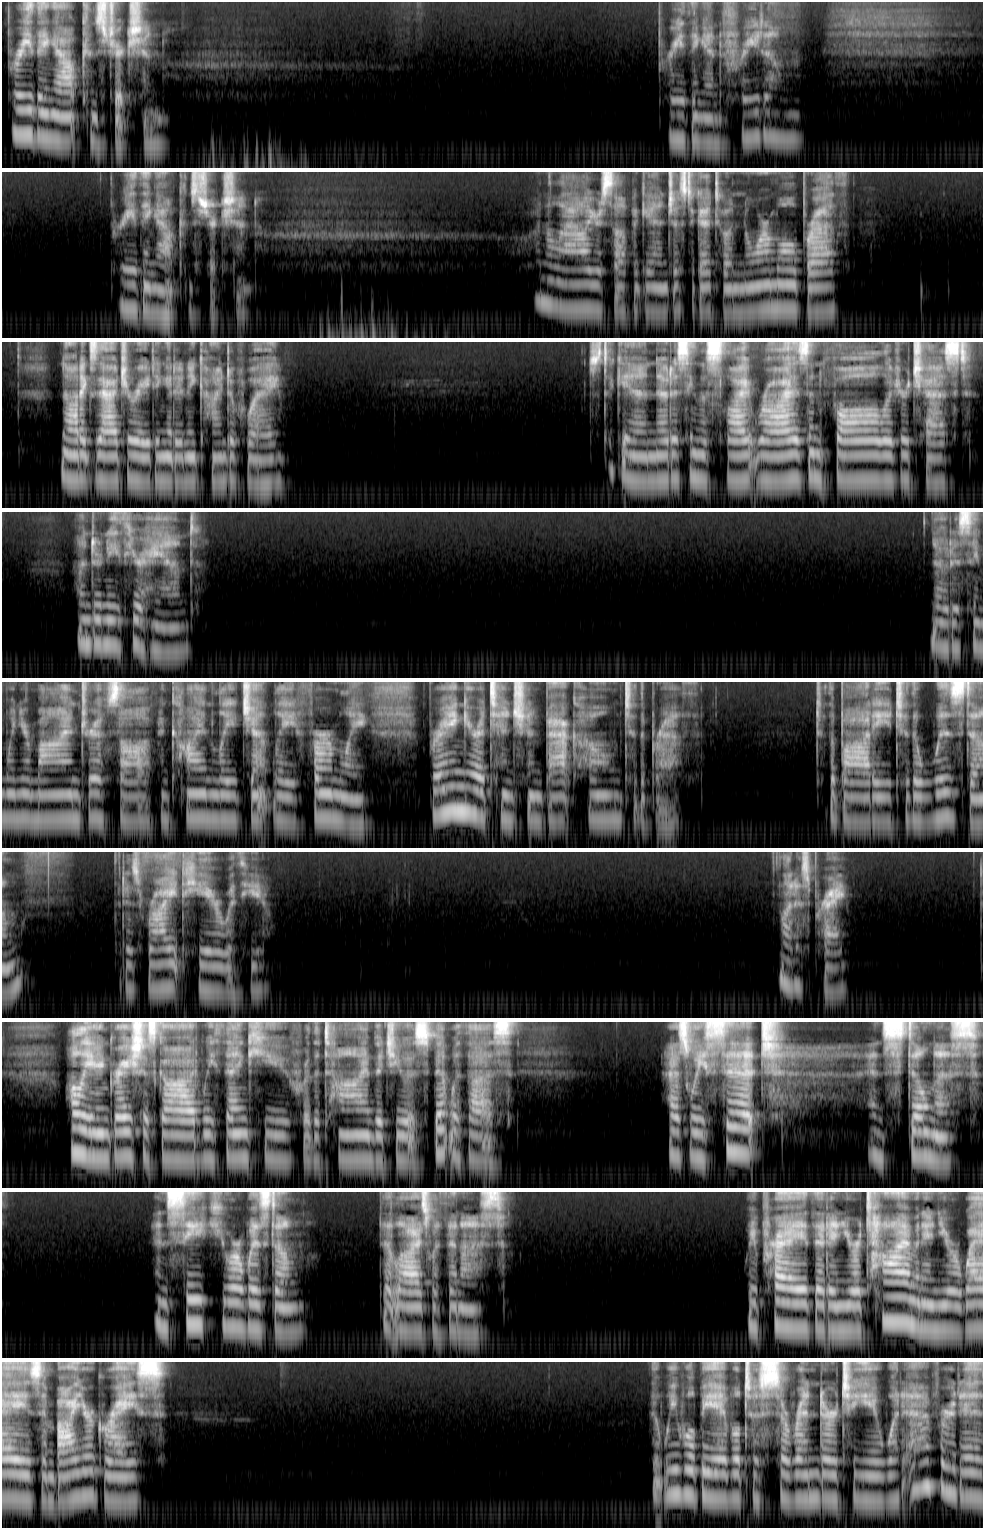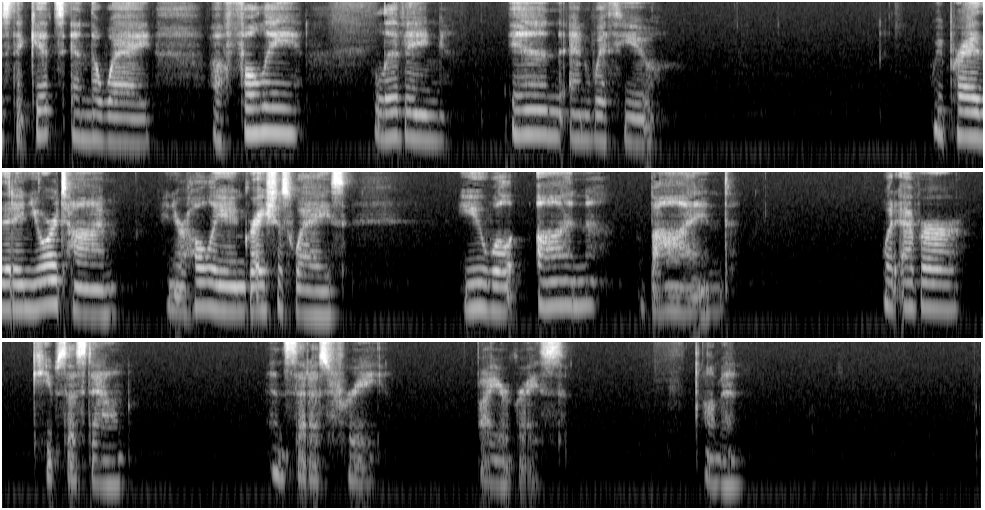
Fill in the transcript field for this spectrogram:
breathing out constriction. Breathing in freedom, breathing out constriction. And allow yourself again just to go to a normal breath, not exaggerating it any kind of way. Just again, noticing the slight rise and fall of your chest underneath your hand. Noticing when your mind drifts off and kindly, gently, firmly bring your attention back home to the breath, to the body, to the wisdom that is right here with you. Let us pray. Holy and gracious God, we thank you for the time that you have spent with us as we sit in stillness and seek your wisdom that lies within us. We pray that in your time and in your ways and by your grace, that we will be able to surrender to you whatever it is that gets in the way of fully living in and with you. We pray that in your time, in your holy and gracious ways, you will unbind whatever keeps us down and set us free by your grace. Amen.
